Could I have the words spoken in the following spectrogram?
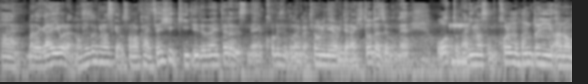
はい。まだ概要欄載せときますけど、その回ぜひ聞いていただいたらですね、コルセットなんか興味ねえよみたいな人たちもね、おっとなりますので、これも本当に、あの、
